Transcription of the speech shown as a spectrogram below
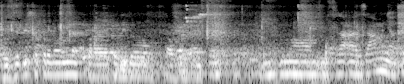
bude vyšetrovaný pre to video No, za, za mňa, to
